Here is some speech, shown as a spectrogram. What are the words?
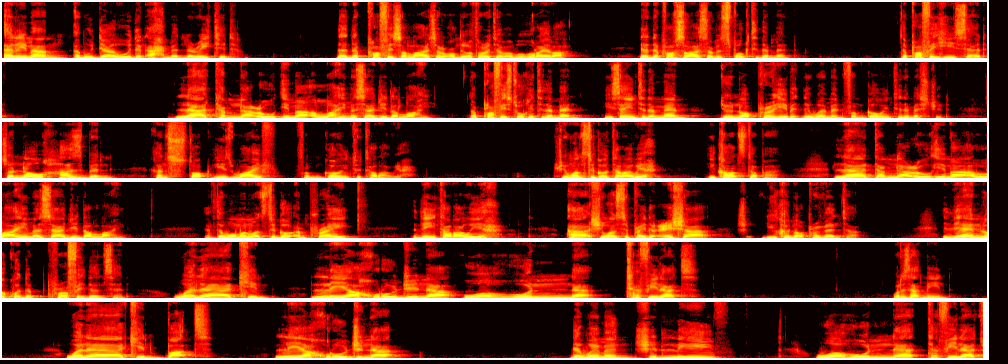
Al Imam Abu Dawood and Ahmad narrated that the Prophet ﷺ, on the authority of Abu Hurairah, that the Prophet ﷺ spoke to the men. The Prophet, he said, لا تمنعوا إماء الله مساجد الله. The Prophet is talking to the men. He's saying to the men, do not prohibit the women from going to the masjid. So no husband can stop his wife from going to Taraweeh. If she wants to go Taraweeh, he can't stop her. لا تمنعوا إماء الله مساجد الله. If the woman wants to go and pray the Taraweeh, uh, she wants to pray the Isha, you cannot prevent her. Then look what the Prophet then said. ولكن ليخرجن وهن تفلات. What does that mean? ولكن but ليخرجن the women should leave وهن تفلات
